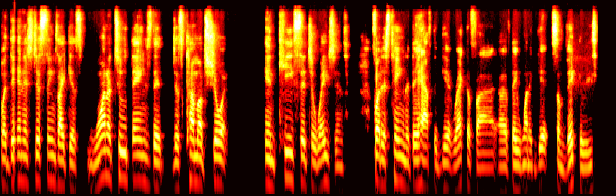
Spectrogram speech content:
but then it just seems like it's one or two things that just come up short in key situations for this team that they have to get rectified uh, if they want to get some victories.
